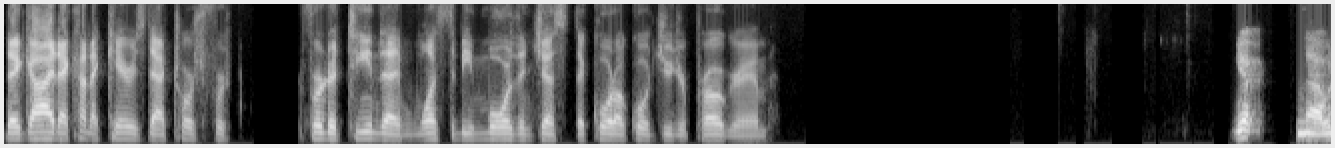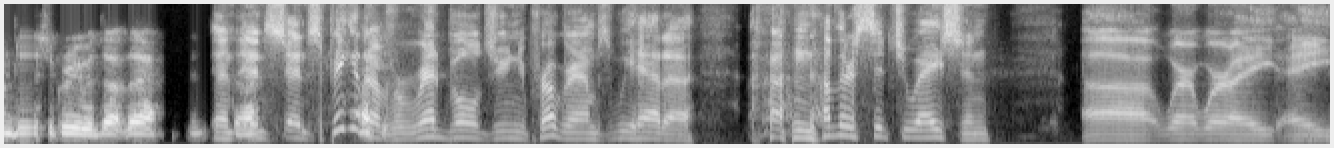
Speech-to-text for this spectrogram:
the guy that kind of carries that torch for for the team that wants to be more than just the quote unquote junior program. Yep. No, I wouldn't disagree with that there. and, uh, and and speaking of Red Bull junior programs, we had a another situation uh, where where a a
